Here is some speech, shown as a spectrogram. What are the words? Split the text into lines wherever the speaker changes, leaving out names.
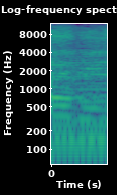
la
